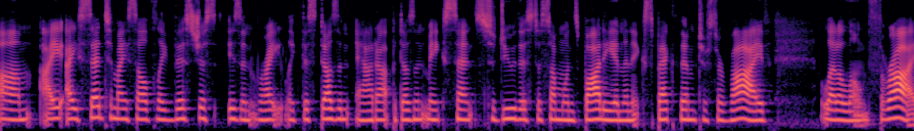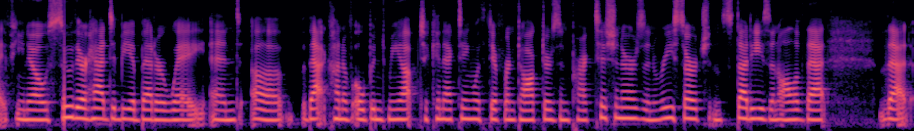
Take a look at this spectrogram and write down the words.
um, I, I said to myself, like, this just isn't right. Like, this doesn't add up. It doesn't make sense to do this to someone's body and then expect them to survive, let alone thrive, you know? So there had to be a better way. And uh, that kind of opened me up to connecting with different doctors and practitioners and research and studies and all of that that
